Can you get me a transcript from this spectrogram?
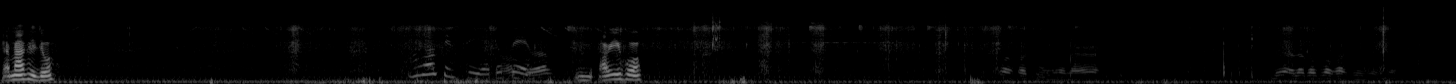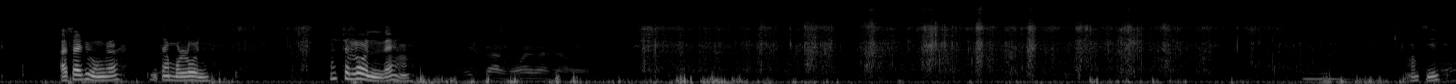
กลับมาพี่ดู ไม่ต้องกินเสียตัวเต็ม อืม เอาอีกพวงว่าเข้าถุงอะนะเนื้อแล้วก็ว่าเข้าถุงอะนะเอาใส่ถุงเลยมันจังบ่หล่นมันจะหล่นเลยฮะ นี่กล้างน้อยมันเอา เอากิน เอา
